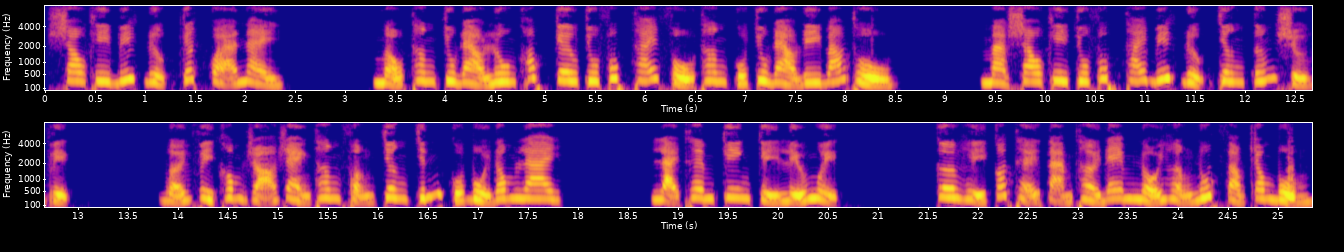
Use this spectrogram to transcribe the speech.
Sau khi biết được kết quả này, Mẫu thân Chu Đào luôn khóc kêu Chu Phúc Thái phụ thân của Chu Đào đi báo thù. Mà sau khi Chu Phúc Thái biết được chân tướng sự việc, bởi vì không rõ ràng thân phận chân chính của Bùi Đông Lai, lại thêm kiên kỵ Liễu Nguyệt, cơ hỷ có thể tạm thời đem nỗi hận nuốt vào trong bụng,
